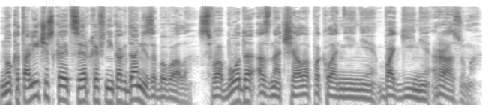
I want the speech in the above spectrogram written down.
Но католическая церковь никогда не забывала, свобода означала поклонение богине разума.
